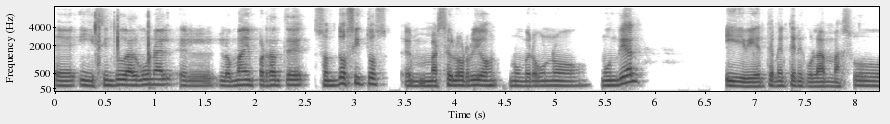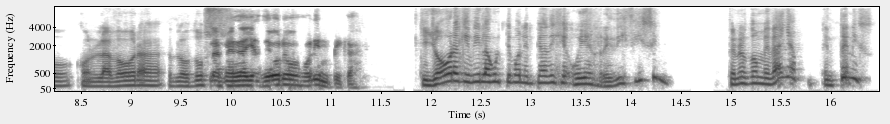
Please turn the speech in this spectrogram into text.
eh, y sin duda alguna lo más importante son dos hitos, Marcelo Ríos número uno mundial y evidentemente Nicolás Mazú con la Dora, los dos. Las medallas de oro olímpicas. Que yo ahora que vi la última Olimpiada dije, oye, es re difícil tener dos medallas en tenis.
